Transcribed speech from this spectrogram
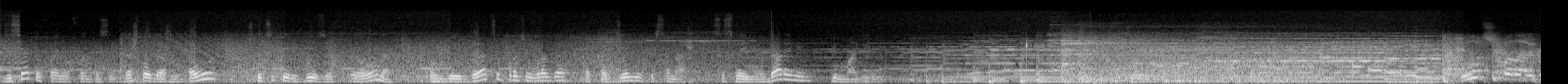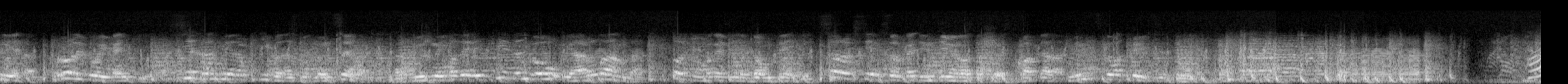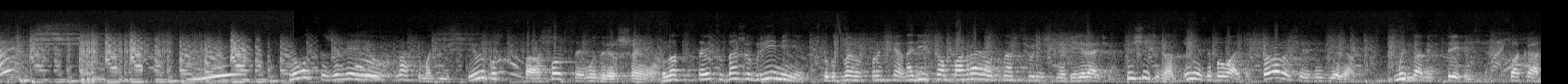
Десятый Final Fantasy дошло даже до того, что теперь вызов Эона он будет драться против врага как отдельный персонаж со своими ударами и магией. Лета. Роликовые коньки. Всех размеров и по доступным ценам. Раздвижные модели Fit Go и Орландо. Только в магазине Дом Деньги. 47 41 96. Богдана Хмельницкого 33. Ну вот, к сожалению, наш тематический выпуск подошел к своему завершению. У нас не остается даже времени, чтобы с вами попрощаться. Надеюсь, вам понравилась наша сегодняшняя передача. Пишите нам и не забывайте, что ровно через неделю Мы с вами встретимся. Пока.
